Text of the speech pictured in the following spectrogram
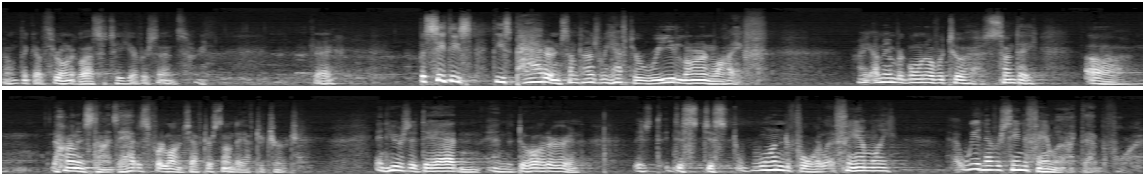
I don't think I've thrown a glass of tea ever since. okay? But see, these, these patterns, sometimes we have to relearn life. I, I remember going over to a Sunday, uh, the Honnensteins. They had us for lunch after Sunday after church. And here's a dad and, and the daughter, and it's just, just wonderful family. We had never seen a family like that before.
